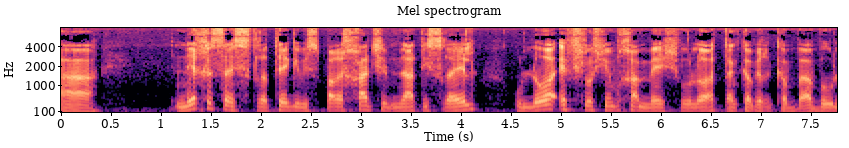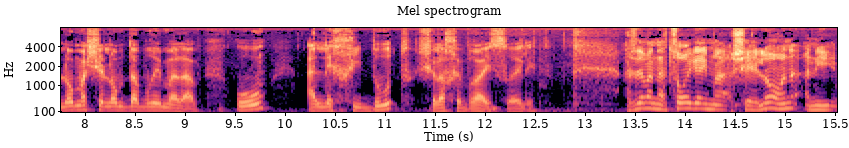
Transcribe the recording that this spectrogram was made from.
הנכס האסטרטגי מספר אחד של מדינת ישראל הוא לא ה-F-35 והוא לא הטנק המרכבה והוא לא מה שלא מדברים עליו, הוא הלכידות של החברה הישראלית. אז למה נעצור רגע עם השאלון, אני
